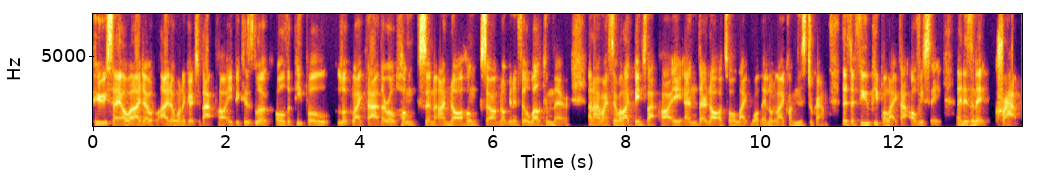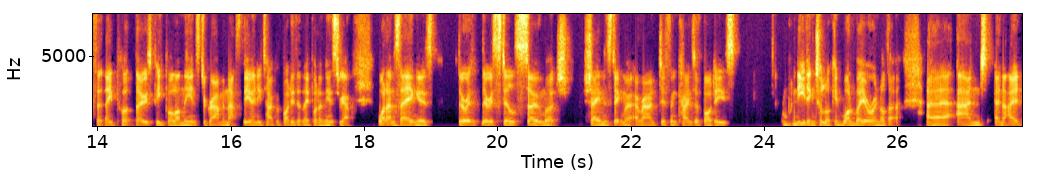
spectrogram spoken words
who say, "Oh, well, I don't, I don't want to go to that party because look, all the people look like that. They're all hunks, and I'm not a hunk, so I'm not going to feel welcome there." And I might say, "Well, I've been to that party, and they're not at all like what they look like on Instagram." There's a few people like that, obviously, and isn't it crap that they put those people on the Instagram, and that's the only type of body that they put on the Instagram? What I'm saying is there is, there is still so much shame and stigma around different kinds of bodies needing to look in one way or another uh, and and I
